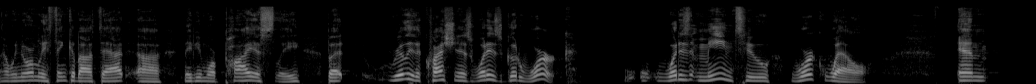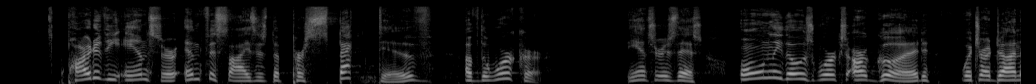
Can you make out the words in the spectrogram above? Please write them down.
Now, we normally think about that uh, maybe more piously, but really the question is what is good work? What does it mean to work well? And part of the answer emphasizes the perspective of the worker. The answer is this only those works are good which are done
